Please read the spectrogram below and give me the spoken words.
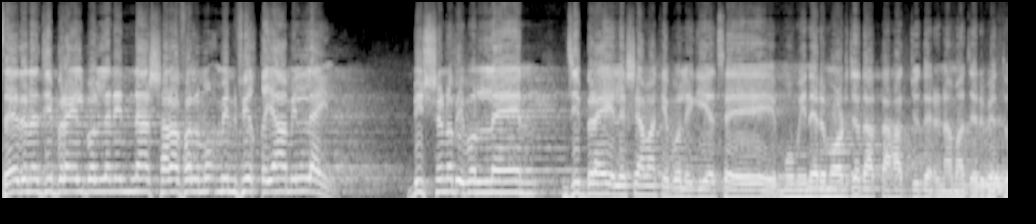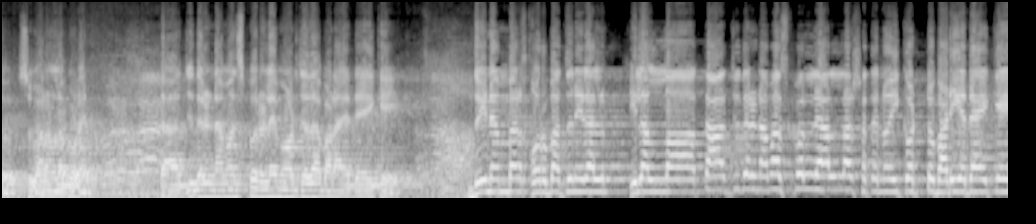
সৈয়দনা জিব্রাইল বললেন, ইন্না শারাফাল মুমিন ফি কিয়ামিল বিশ্বনবী বললেন, জিব্রাইল এসে আমাকে বলে গিয়েছে, মুমিনের মর্যাদা তাহাজ্জুদের নামাজের ভেতর। সুবহানাল্লাহ পড়েন তাহাজ্জুদের নামাজ পড়লে মর্যাদা বাড়ায় দেয় কে? দুই নাম্বার, কোরবাতুন ইলাল ইলাল্লাহ। তাহাজ্জুদের নামাজ পড়লে আল্লাহর সাথে নৈকট্য বাড়িয়ে দেয় কে?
